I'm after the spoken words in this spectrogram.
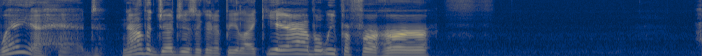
way ahead. Now the judges are going to be like, yeah, but we prefer her.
